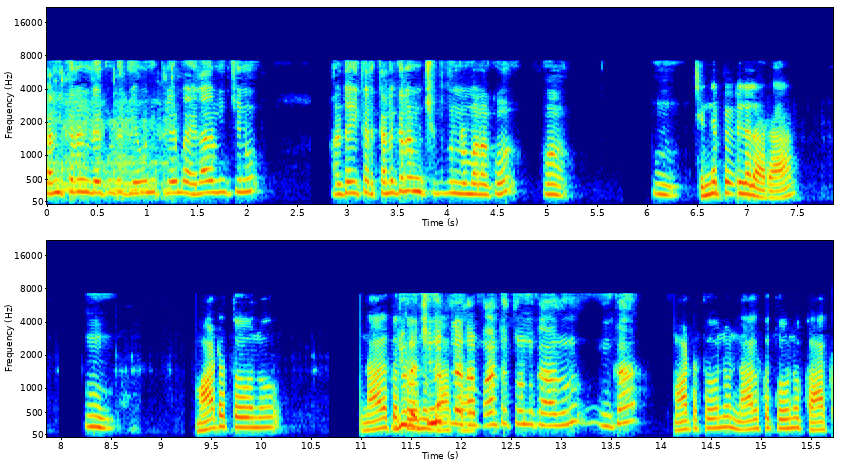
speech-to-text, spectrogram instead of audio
కనికరం లేకుంటే దేవుని ప్రేమ ఎలా నించును అంటే ఇక్కడ కనికరం చెప్తున్నాడు మనకు. చిన్నపిల్లలారా. మాటతోను చూడ నాలుకతోను చిన్న కాక. పిల్లల మాటతోను కాదు ఇంకా? మాటతోను నాలుకతోను కాక.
